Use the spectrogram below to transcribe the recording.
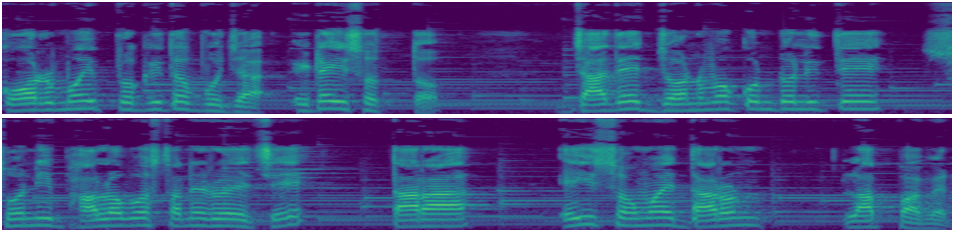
কর্মই প্রকৃত পূজা, এটাই সত্য। যাদের জন্মকুণ্ডলিতে শনি ভালো অবস্থানে রয়েছে, তারা এই সময় দারুণ লাভ পাবেন।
